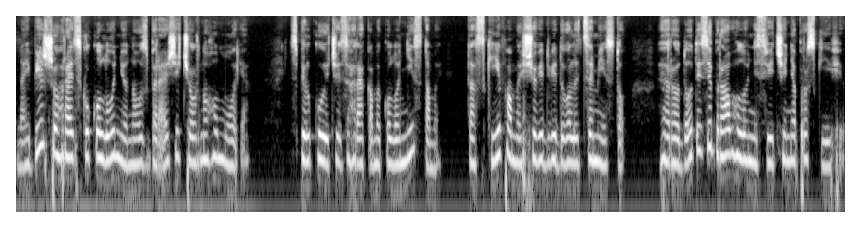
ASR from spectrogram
найбільшу грецьку колонію на узбережжі Чорного моря. Спілкуючись з греками-колоністами та скіфами, що відвідували це місто, Геродот і зібрав головні свідчення про скіфів.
